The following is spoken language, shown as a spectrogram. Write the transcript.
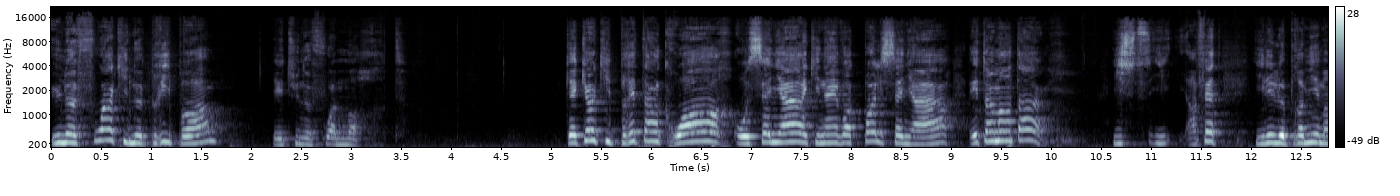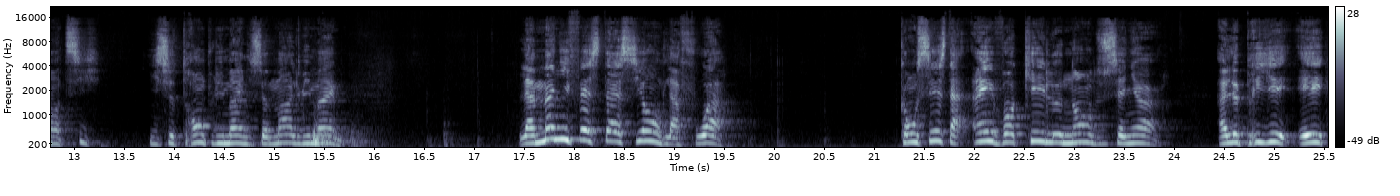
Une foi qui ne prie pas est une foi morte. Quelqu'un qui prétend croire au Seigneur et qui n'invoque pas le Seigneur est un menteur. en fait, il est le premier menti. Il se trompe lui-même, il se ment lui-même. La manifestation de la foi consiste à invoquer le nom du Seigneur, à le prier. Et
